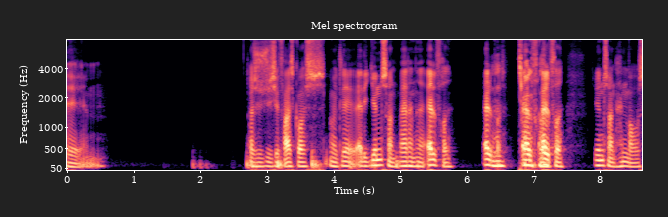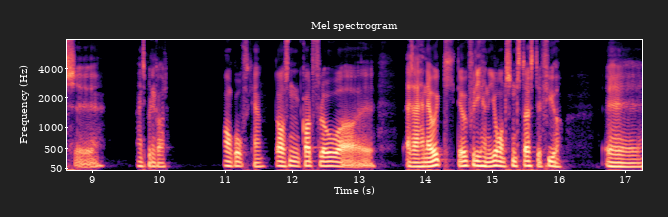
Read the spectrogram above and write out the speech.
Øhm, og så synes jeg faktisk også, nu er, er det Jønsson, hvad er det, han hedder? Alfred? Alfred? Mm, Alfred. Alfred. Jønsson, han var også, øh, han spillede godt. Han var god for kern. Der var sådan et godt flow, og øh, altså han er jo ikke, det er jo ikke fordi, han er jordens sådan største fyr. Øh,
